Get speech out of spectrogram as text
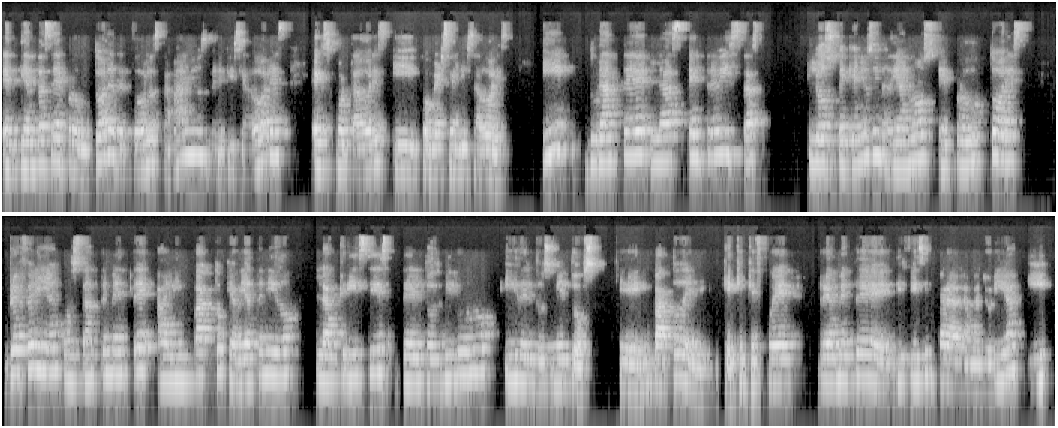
Entiéndase productores de todos los tamaños, beneficiadores, exportadores y comercializadores. Y durante las entrevistas, los pequeños y medianos eh, productores referían constantemente al impacto que había tenido la crisis del 2001 y del 2002, eh, impacto de, que, que, fue realmente difícil para la mayoría y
